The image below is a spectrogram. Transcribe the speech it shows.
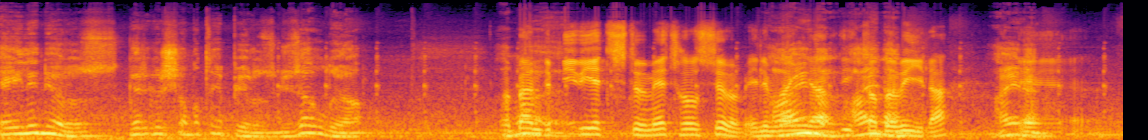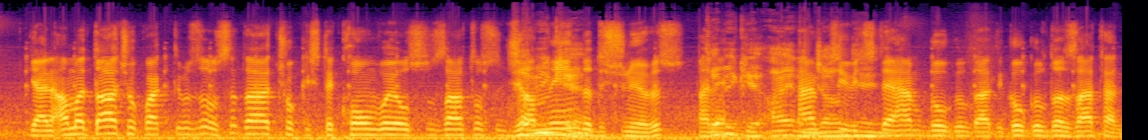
eğleniyoruz. Gırgır şamata yapıyoruz. Güzel oluyor. Ben de bir yetiştirmeye çalışıyorum elimden Aynen, geldiği aynen. kadarıyla. Aynen. Ee, yani ama daha çok vaktimiz olursa daha çok işte konvoy olsun, zart olsun canlı Tabii ki. yayın da düşünüyoruz. Hani Tabii ki aynen hem canlı Twitch'te yayın. hem Google'da hadi Google'da zaten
